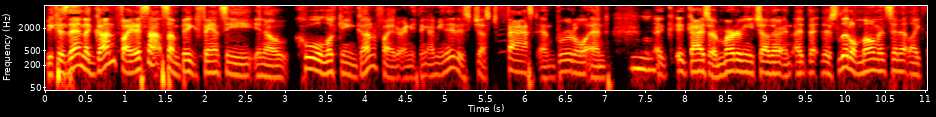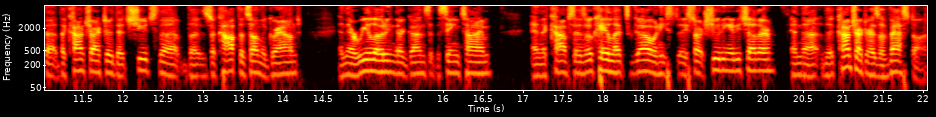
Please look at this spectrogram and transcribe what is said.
Because then the gunfight it's not some big fancy you know cool looking gunfight or anything. I mean it is just fast and brutal and uh, guys are murdering each other and uh, th- there's little moments in it like the the contractor that shoots the the, there's a cop that's on the ground and they're reloading their guns at the same time and the cop says okay let's go and he, they start shooting at each other and the the contractor has a vest on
